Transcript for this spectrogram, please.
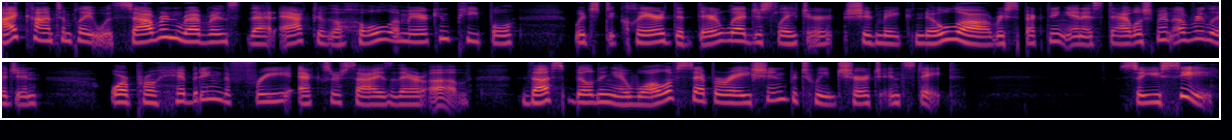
I contemplate with sovereign reverence that act of the whole American people which declared that their legislature should make no law respecting an establishment of religion or prohibiting the free exercise thereof, thus building a wall of separation between church and state. So you see,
